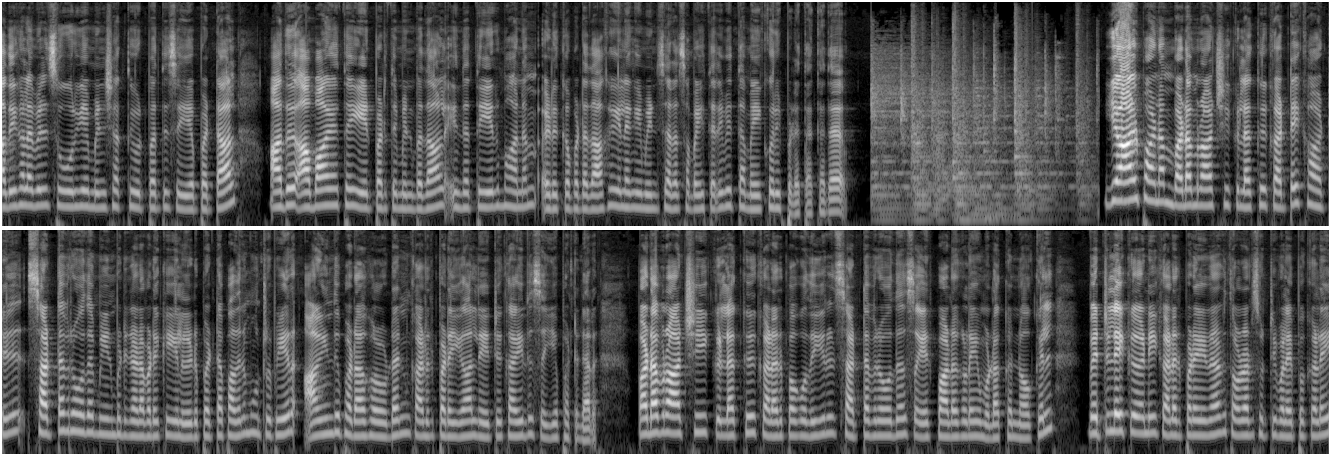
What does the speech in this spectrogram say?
அதிகளவில் சூரிய மின்சக்தி உற்பத்தி செய்யப்பட்டால் அது அபாயத்தை ஏற்படுத்தும் என்பதால் இந்த தீர்மானம் எடுக்கப்பட்டதாக இலங்கை மின்சார சபை தெரிவித்தமை குறிப்பிடத்தக்கது. யாழ்ப்பாணம் வடமராட்சி கிழக்கு கட்டைக்காட்டில் சட்டவிரோத மீன்பிடி நடவடிக்கையில் ஈடுபட்ட பதிமூன்று பேர் ஐந்து படகுகளுடன் கடற்படையால் நேற்று கைது செய்யப்பட்டனர். வடமராட்சி கிழக்கு கடற்பகுதியில் சட்டவிரோத செயற்பாடுகளை முடக்கும் நோக்கில் வெற்றிலைக்கேணி கடற்படையினர் தொடர் சுற்றி வளைப்புகளை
